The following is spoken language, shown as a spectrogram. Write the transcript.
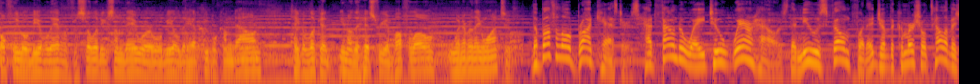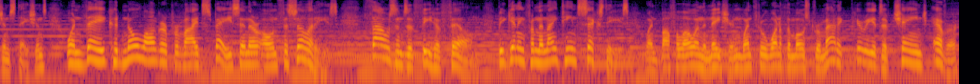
Hopefully we'll be able to have a facility someday where we'll be able to have people come down, take a look at, you know, the history of Buffalo whenever they want to. The Buffalo broadcasters had found a way to warehouse the news film footage of the commercial television stations when they could no longer provide space in their own facilities. Thousands of feet of film, beginning from the 1960s, when Buffalo and the nation went through one of the most dramatic periods of change ever,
